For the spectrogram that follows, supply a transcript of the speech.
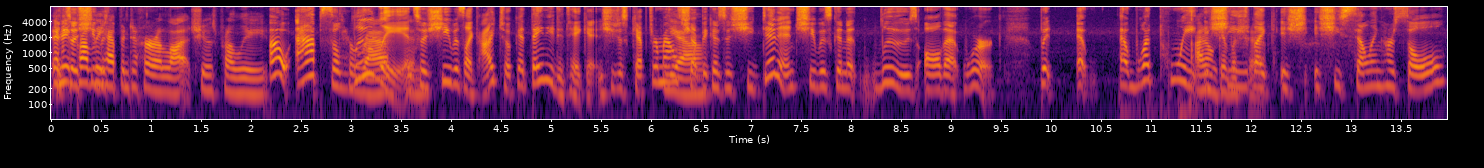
And, it so probably was- happened to her a lot. She was probably Oh, absolutely. harassed And, so she was like, I took it. They need to take it. And she just kept her mouth Yeah. shut because if she didn't, she was going to lose all that work. But at, at what point is she like, is she, is she selling her soul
